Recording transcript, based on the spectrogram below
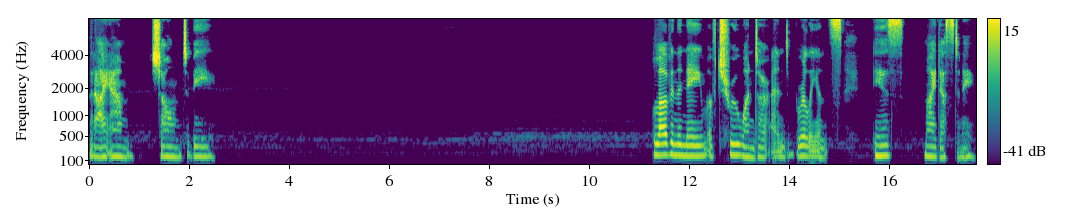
that I am shown to be. Love in the name of true wonder and brilliance is my destiny.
